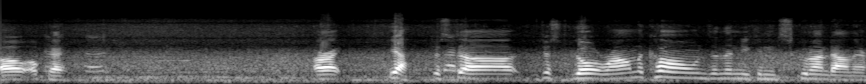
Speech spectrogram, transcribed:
Oh, okay. All right. Yeah, just uh, just go around the cones and then you can scoot on down there.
